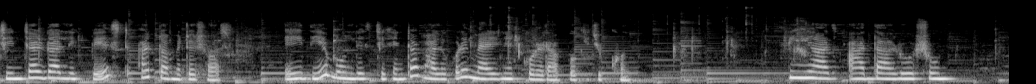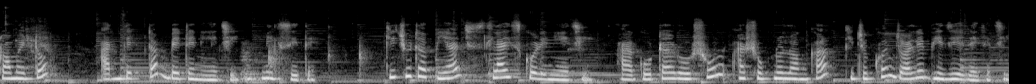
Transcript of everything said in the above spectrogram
ginger garlic paste আর টমেটো সস। এই দিয়ে বোনলেস চিকেনটা ভালো করে ম্যারিনেট করে রাখব কিছুক্ষণ। পেঁয়াজ, আদা, রসুন, টমেটো অর্ধেকটা বেটে নিয়েছি মিক্সিতে। কিছুটা পেঁয়াজ স্লাইস করে নিয়েছি আর গোটা রসুন আর শুকনো লঙ্কা কিছুক্ষণ জলে ভিজিয়ে রেখেছি।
